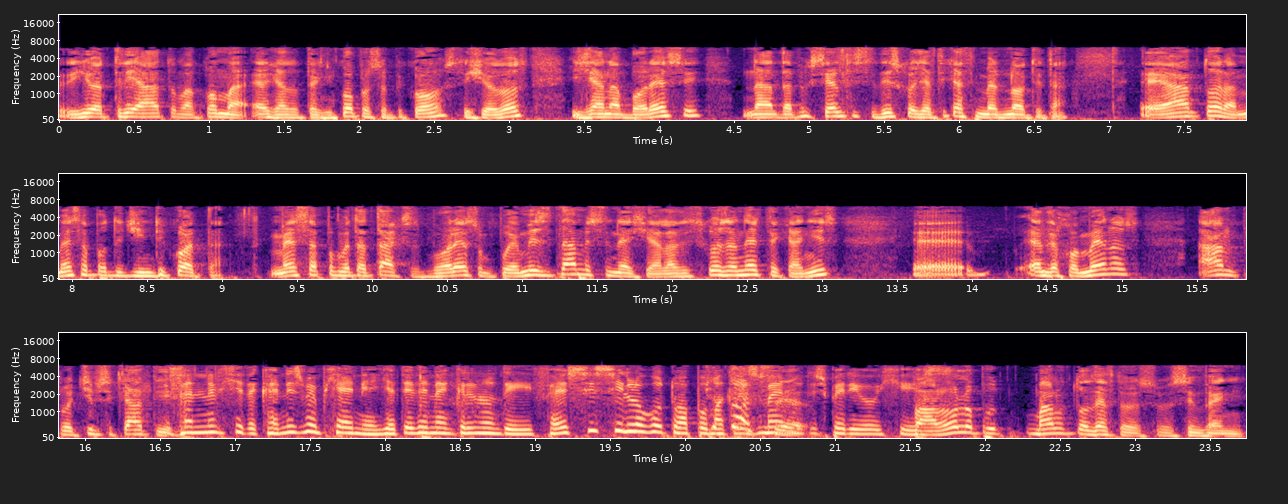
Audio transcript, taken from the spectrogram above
δύο-τρία άτομα ακόμα εργατοτεχνικό προσωπικό στοιχειοδός για να μπορέσει να ανταπεξέλθει στη δύσκολη αυτή καθημερινότητα. Εάν τώρα μέσα από την κινητικότητα, μέσα από μετατάξεις μπορέσουν που εμείς ζητάμε συνέχεια, αλλά δυστυχώς δεν έρθει κανείς, ε, ενδεχομένως αν προκύψει κάτι. Δεν έρχεται κανείς με ποια έννοια, γιατί δεν εγκρίνονται οι θέσεις ή λόγω του απομακρυσμένου της περιοχής; Παρόλο που μάλλον το δεύτερο συμβαίνει.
